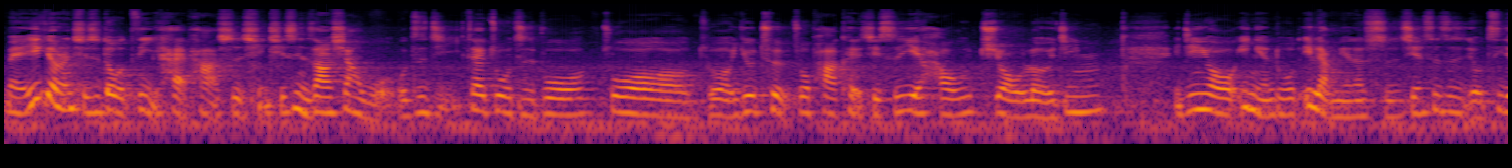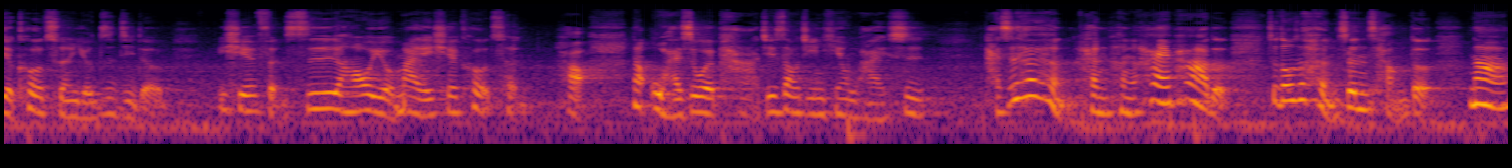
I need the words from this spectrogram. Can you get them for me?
每一个人其实都有自己害怕的事情。其实你知道，像我我自己在做直播、做做 YouTube、做 p o c k e t 其实也好久了，已经已经有一年多、一两年的时间，甚至有自己的课程，有自己的。一些粉丝，然后有卖了一些课程，好，那我还是会怕。其实到今天，我还是还是会很很很害怕的，这都是很正常的。那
